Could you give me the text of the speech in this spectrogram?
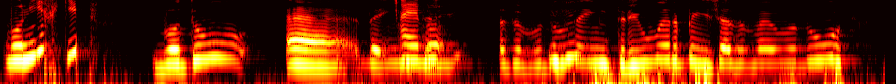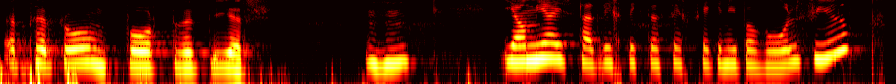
Wo ich gebe, wo du äh, der Äh, wo- Interview, also wo du der Interviewer bist, also wo du eine Person porträtierst. ja, mir ist es halt wichtig, dass sich das Gegenüber wohlfühlt.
